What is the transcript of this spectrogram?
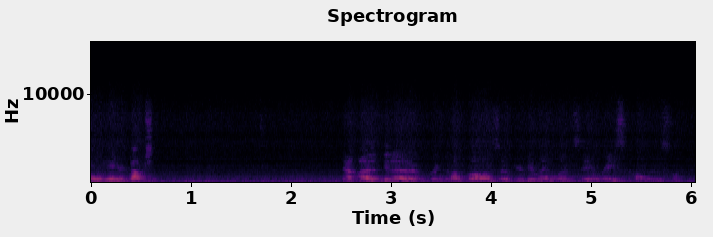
and an introduction. I was going to bring up uh, so if you're doing, like, say, a race car or something,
